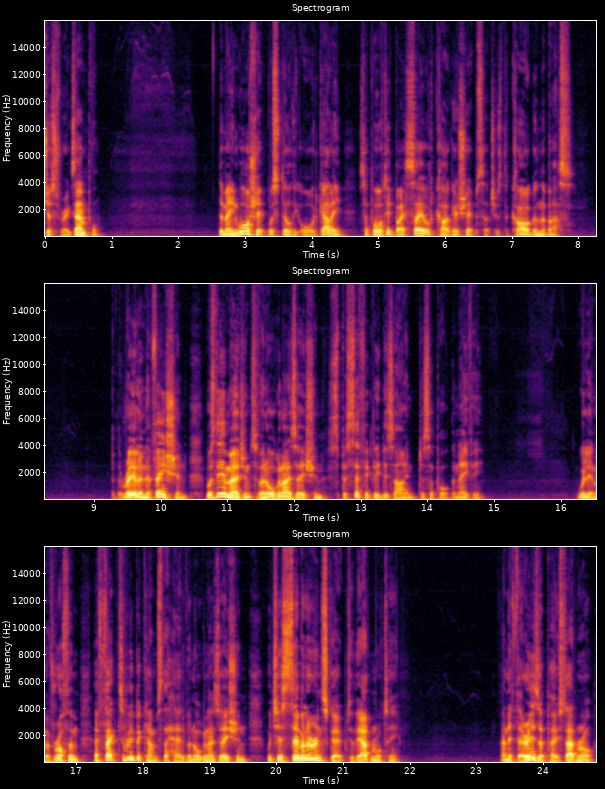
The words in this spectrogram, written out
just for example. The main warship was still the oared galley, supported by sailed cargo ships such as the Cog and the Buss. But the real innovation was the emergence of an organisation specifically designed to support the Navy. William of Wrotham effectively becomes the head of an organisation which is similar in scope to the Admiralty. And if there is a post admiral,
